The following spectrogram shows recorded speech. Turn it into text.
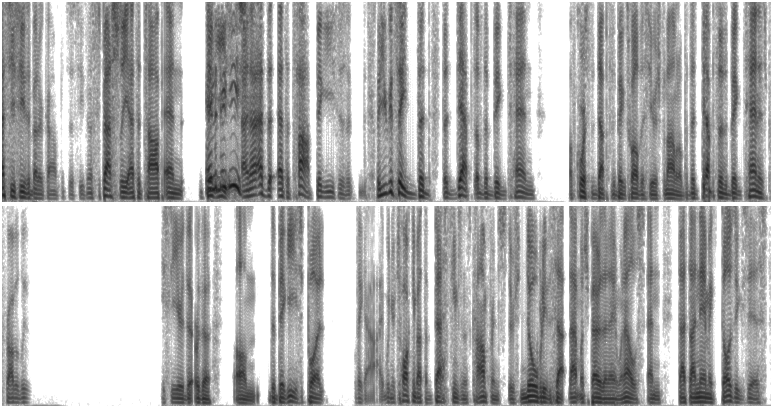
SEC is a better conference this season, especially at the top and Big and the East. Big East. And at the at the top, Big East is you could say the the depth of the Big Ten. Of course, the depth of the Big Twelve this year is phenomenal, but the depth of the Big Ten is probably or the or the um the Big East. But like when you're talking about the best teams in this conference, there's nobody that's that, that much better than anyone else, and that dynamic does exist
